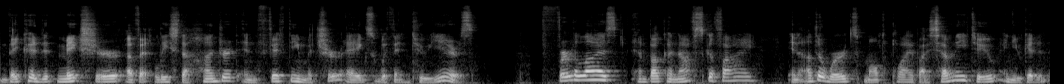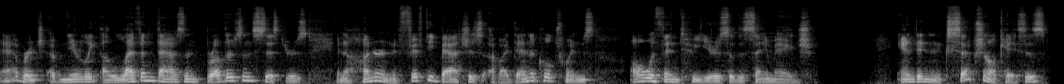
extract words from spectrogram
they could make sure of at least 150 mature eggs within two years. Fertilize and Bokanovskify, in other words, multiply by 72, and you get an average of nearly 11,000 brothers and sisters in 150 batches of identical twins, all within two years of the same age. And in exceptional cases,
